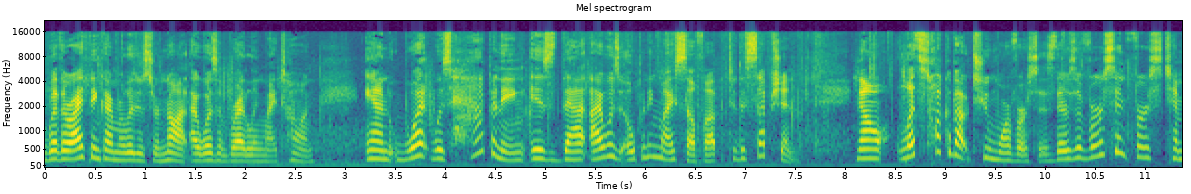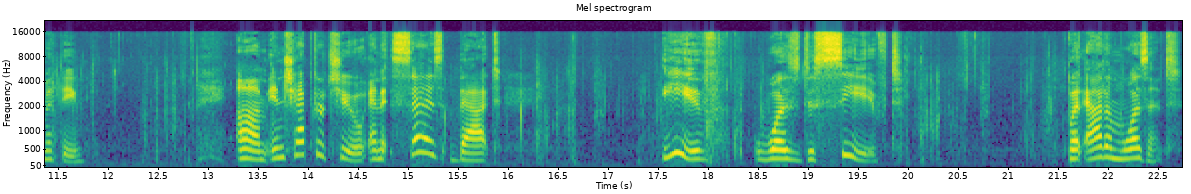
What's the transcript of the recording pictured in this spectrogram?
whether I think I'm religious or not, I wasn't bridling my tongue. And what was happening is that I was opening myself up to deception. Now, let's talk about two more verses. There's a verse in First Timothy um, in chapter 2, and it says that Eve was deceived, but Adam wasn't.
